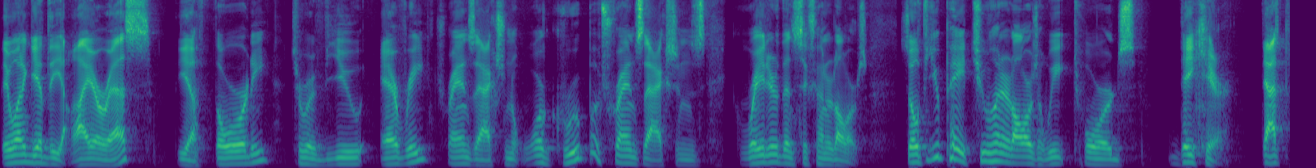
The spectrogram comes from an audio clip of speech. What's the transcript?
They want to give the IRS the authority to review every transaction or group of transactions greater than $600. So if you pay $200 a week towards daycare, that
